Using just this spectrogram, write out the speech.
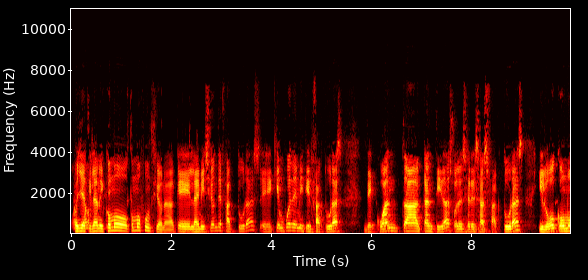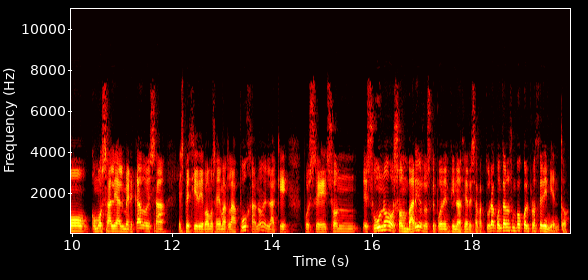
Oye, Tilano, ¿y cómo, cómo funciona? que la emisión de facturas, eh, ¿quién puede emitir facturas? ¿De cuánta cantidad suelen ser esas facturas? Y luego, ¿cómo, cómo sale al mercado esa especie de, vamos a llamarla puja, ¿no? En la que, pues, eh, son, ¿es uno o son varios los que pueden financiar esa factura? Cuéntanos un poco el procedimiento.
